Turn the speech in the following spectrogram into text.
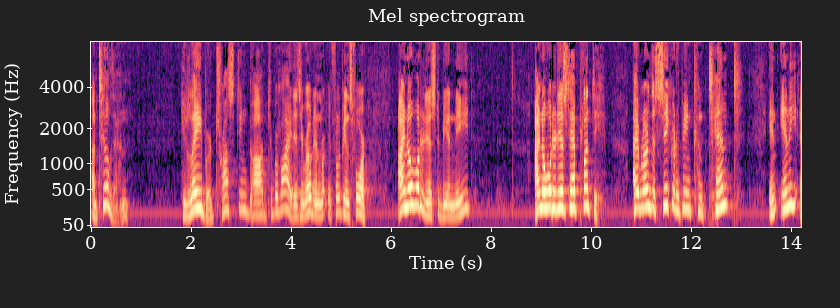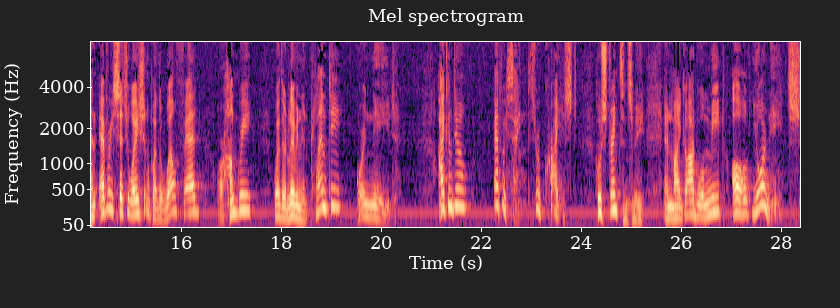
until then, he labored, trusting God to provide. As he wrote in Philippians 4 I know what it is to be in need, I know what it is to have plenty. I have learned the secret of being content in any and every situation, whether well fed or hungry, whether living in plenty or in need. I can do everything through Christ who strengthens me, and my God will meet all your needs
